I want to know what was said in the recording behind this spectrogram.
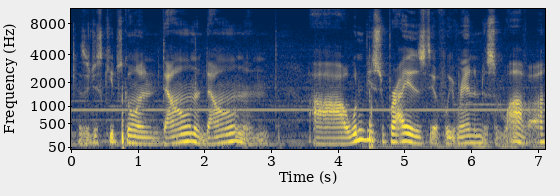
Because it just keeps going down and down and uh, wouldn't be surprised if we ran into some lava.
